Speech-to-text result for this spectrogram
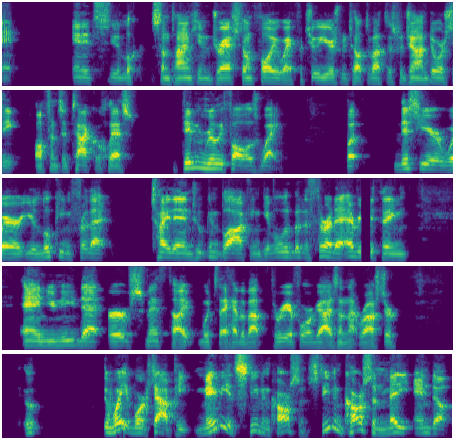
And it's, you look, sometimes, you know, drafts don't fall your way. For two years, we talked about this with John Dorsey. Offensive tackle class didn't really fall his way But this year where you're looking for that tight end who can block and give a little bit of threat to everything, and you need that Irv Smith type, which they have about three or four guys on that roster. The way it works out, Pete, maybe it's Stephen Carlson. Stephen Carlson may end up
